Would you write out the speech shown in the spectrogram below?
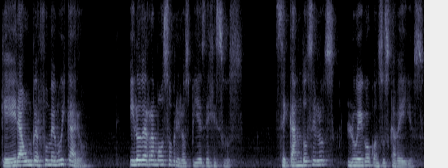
que era un perfume muy caro, y lo derramó sobre los pies de Jesús, secándoselos luego con sus cabellos.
